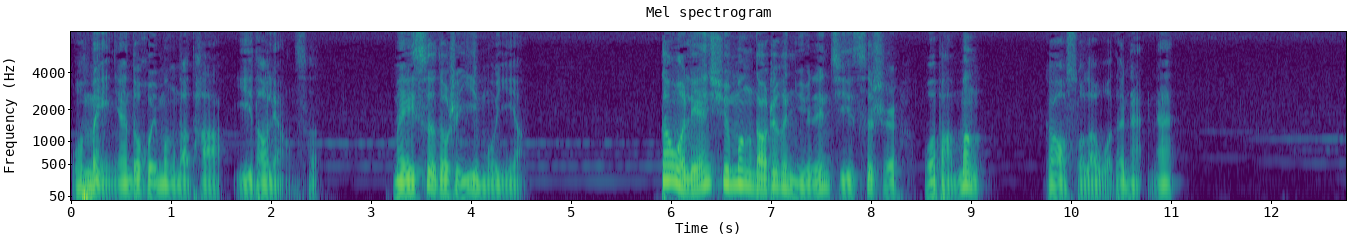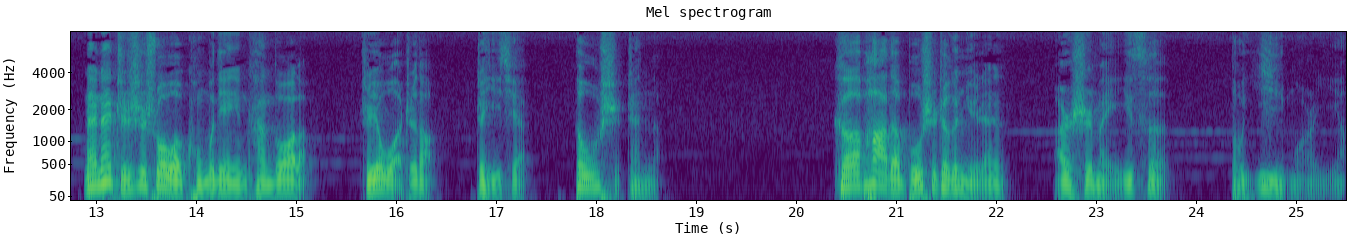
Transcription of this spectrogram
我每年都会梦到他一到两次，每次都是一模一样。当我连续梦到这个女人几次时，我把梦告诉了我的奶奶。奶奶只是说我恐怖电影看多了。只有我知道，这一切都是真的。可怕的不是这个女人，而是每一次都一模一样。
